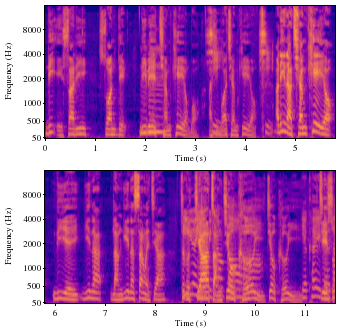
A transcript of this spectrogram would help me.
你会使你选择，你要签契约无，还是无签契约？是。啊，你若签契约，你的囡仔让囡仔上来家，这个家长就可以、啊、就可以接受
